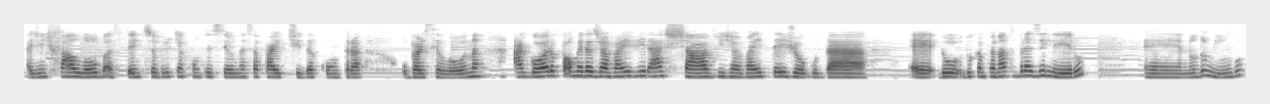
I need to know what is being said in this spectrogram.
A gente falou bastante sobre o que aconteceu nessa partida contra o Barcelona. Agora o Palmeiras já vai virar a chave, já vai ter jogo da, é, do, do, Campeonato Brasileiro é, no domingo.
